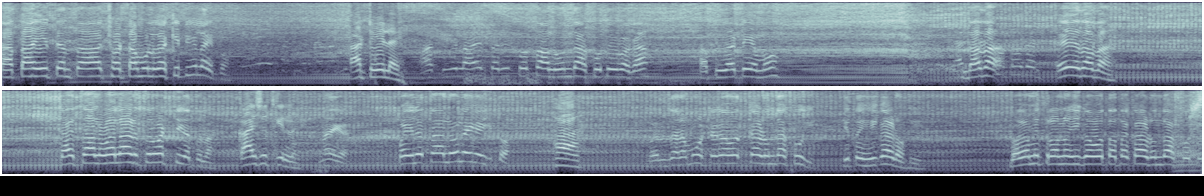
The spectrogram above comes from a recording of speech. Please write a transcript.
आता हे त्यांचा छोटा मुलगा कितवीला आहे तो? आठवीला आहे. आठवीला आहे तरी तो चालवून दाखवतोय बघा. आपल्याला डेमो. दादा ए दादा. काय चालवायला अडचण वाटते का तुला? काय सुटकी नाही. नाही का? पहिलं चालवलंय का इथं? हा. बरं जरा मोठं गवत काढून दाखवू की. इथं ही काढू ही बघा मित्रांनो ही गवत आता काढून दाखवतो.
